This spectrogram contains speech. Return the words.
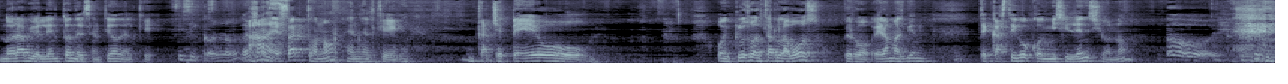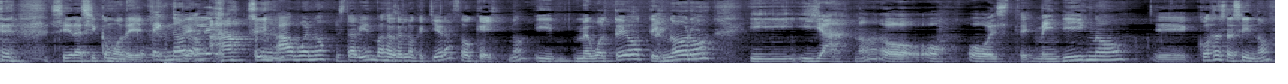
no era violento en el sentido en el que... Físico, ¿no? Ah, exacto, ¿no? En el que cacheteo o, o incluso alzar la voz, pero era más bien te castigo con mi silencio, ¿no? Oh. sí, era así como de... Te ignoro. de, ajá, sí, ah, bueno, está bien, vas a hacer lo que quieras, ok, ¿no? Y me volteo, te ignoro y, y ya, ¿no? O, o, o, este, me indigno, eh, cosas así, ¿no?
